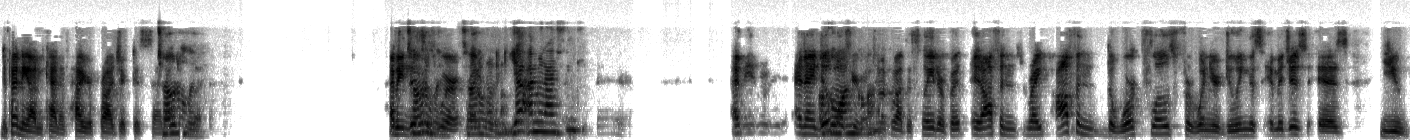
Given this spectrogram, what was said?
depending on kind of how your project is set totally. up. Totally. I mean, this totally, is where totally. Right, yeah, I mean, I think. I mean, and I oh, don't oh, know on, if you're going to talk about this later, but it often, right? Often the workflows for when you're doing this images is you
